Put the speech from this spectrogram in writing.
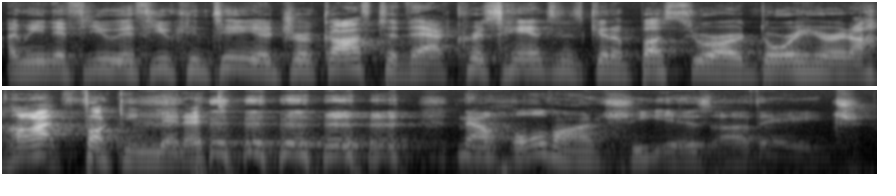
I mean, if you if you continue to jerk off to that, Chris Hansen's gonna bust through our door here in a hot fucking minute. Now hold on, she is of age.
